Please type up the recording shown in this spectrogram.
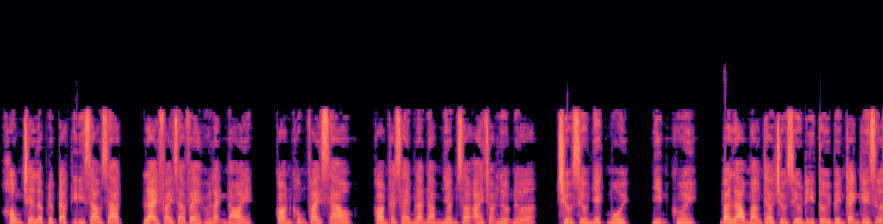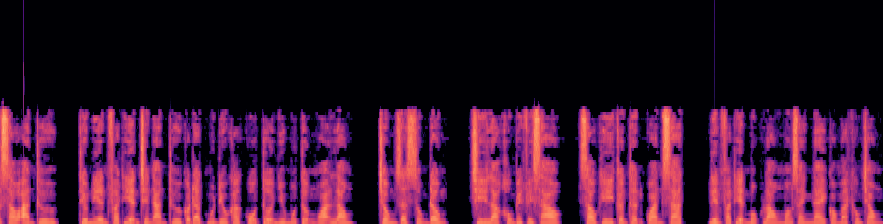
không che lấp được đắc ý rào rạt, lại phải ra vẻ hừ lạnh nói, còn không phải sao, còn phải xem là nam nhân do ai chọn lựa nữa. Triệu Diêu nhếch môi, nhịn cười. Bà lão mang theo Triệu Diêu đi tới bên cạnh ghế dựa sau án thư, thiếu niên phát hiện trên án thư có đặt một điêu khắc gỗ tựa như một tượng ngọa long, trông rất sống động, chỉ là không biết vì sao, sau khi cẩn thận quan sát, liền phát hiện mộc long màu xanh này có mắt không tròng.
